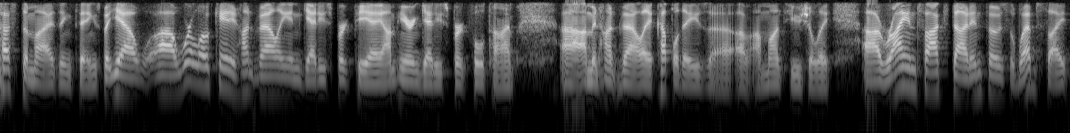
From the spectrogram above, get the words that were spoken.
customizing things. But yeah, uh, we're located Hunt Valley in Gettysburg, PA. I'm here in Gettysburg full time. Uh, I'm in Hunt Valley a couple days uh, a month usually. Uh, RyanFox.info is the website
